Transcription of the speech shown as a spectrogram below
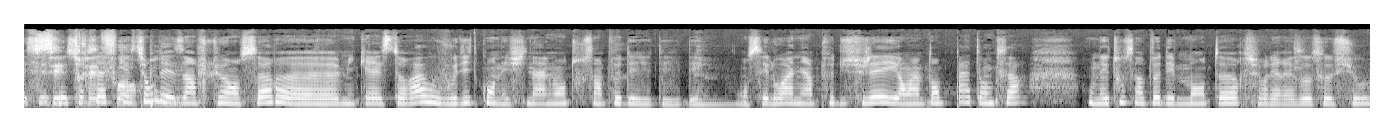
c'est sur cette question des influenceurs, euh, Michael Estora, vous vous dites qu'on est finalement tous un peu des, on s'éloigne un peu du sujet et en même temps pas tant que ça. On est tous un peu des menteurs sur les réseaux sociaux.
